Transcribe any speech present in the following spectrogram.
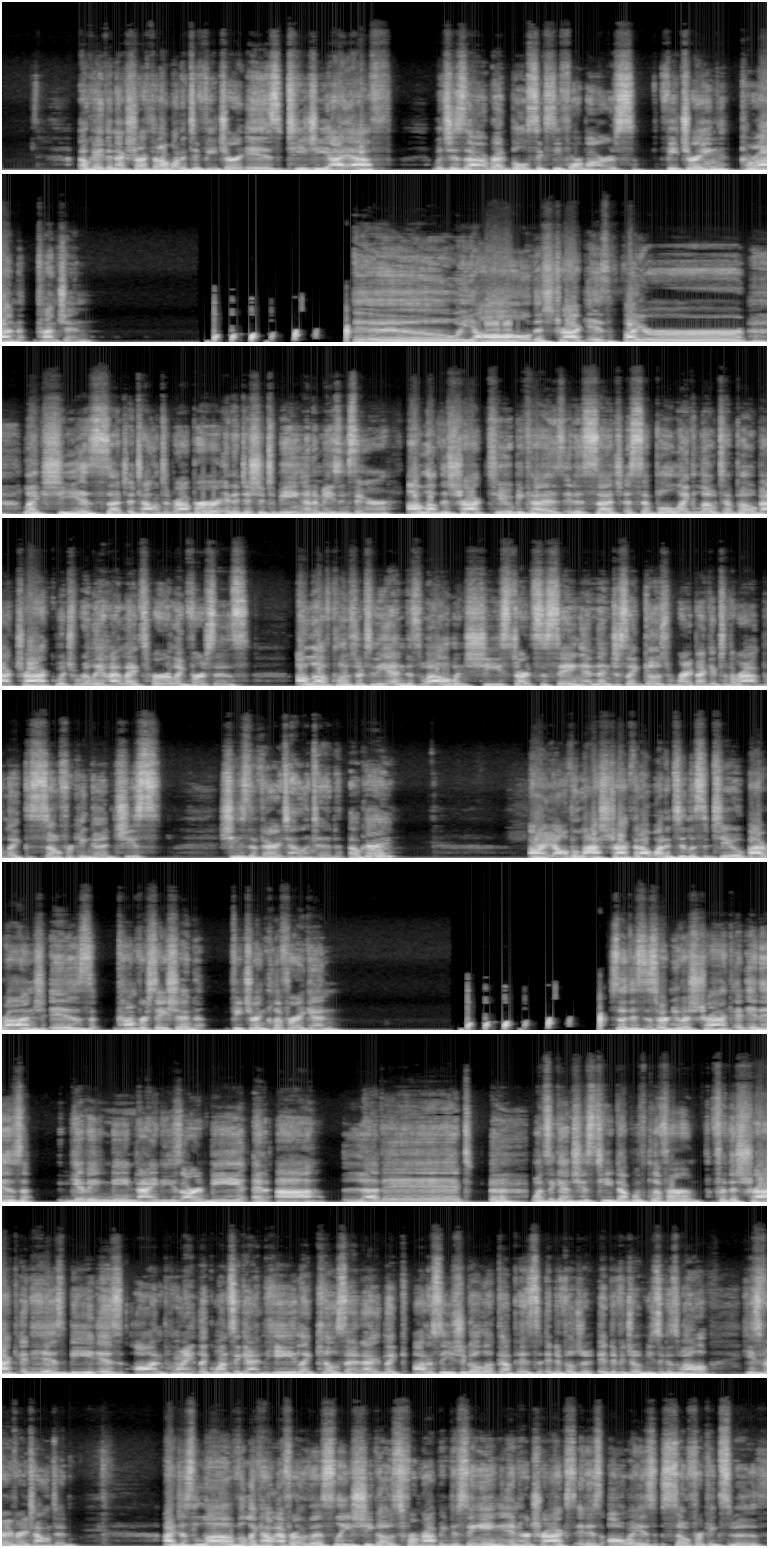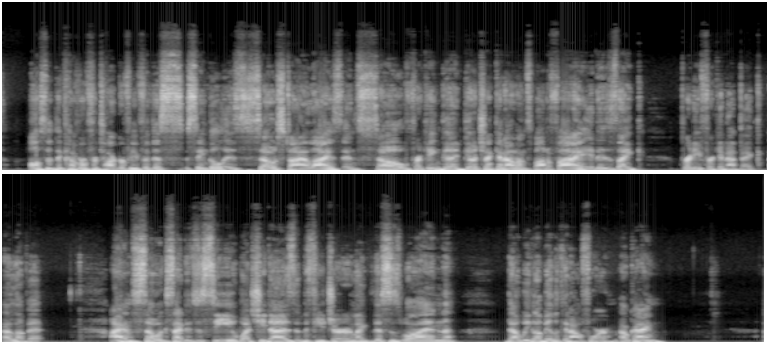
Okay, the next track that I wanted to feature is TGIF, which is uh, Red Bull 64 bars, featuring Karan Kanchan. Ew, y'all, this track is fire. Like, she is such a talented rapper in addition to being an amazing singer. I love this track too because it is such a simple, like, low tempo backtrack, which really highlights her, like, verses. I love closer to the end as well when she starts to sing and then just like goes right back into the rap, like so freaking good. She's she's a very talented. Okay. All right, y'all. The last track that I wanted to listen to by Ranj is Conversation featuring Clifr again. So this is her newest track and it is giving me 90s R&B and I Love it. Once again, she is teamed up with Clifford for this track, and his beat is on point. Like once again, he like kills it. I, like honestly, you should go look up his individual individual music as well. He's very very talented. I just love like how effortlessly she goes from rapping to singing in her tracks. It is always so freaking smooth. Also, the cover photography for this single is so stylized and so freaking good. Go check it out on Spotify. It is like pretty freaking epic. I love it. I am so excited to see what she does in the future. Like, this is one that we gonna be looking out for, okay?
